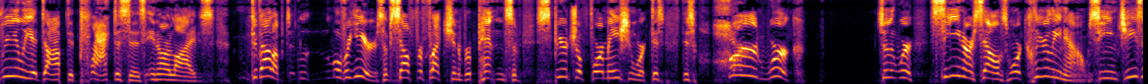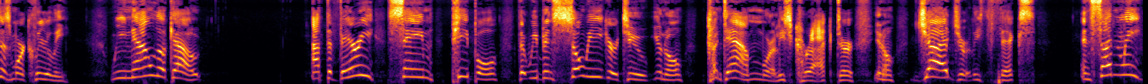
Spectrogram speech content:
really adopted practices in our lives, developed over years of self reflection, of repentance, of spiritual formation work, this, this hard work, so that we're seeing ourselves more clearly now, seeing Jesus more clearly. We now look out at the very same people that we've been so eager to, you know, condemn or at least correct or, you know, judge or at least fix. And suddenly,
